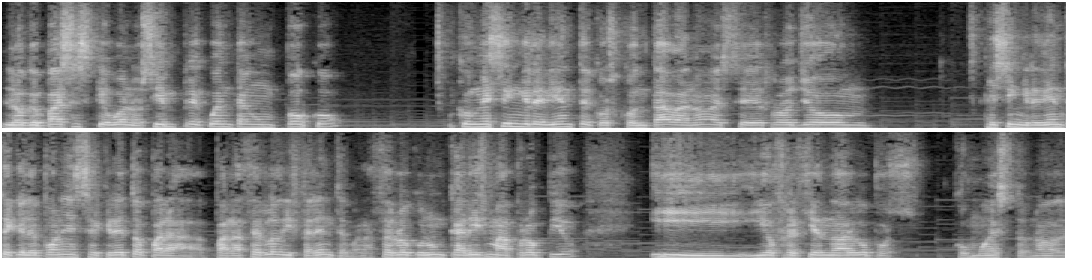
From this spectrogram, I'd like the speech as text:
Lo que pasa es que, bueno, siempre cuentan un poco con ese ingrediente que os contaba, ¿no? Ese rollo, ese ingrediente que le pone en secreto para, para hacerlo diferente, para hacerlo con un carisma propio y ofreciendo algo, pues, como esto, ¿no?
